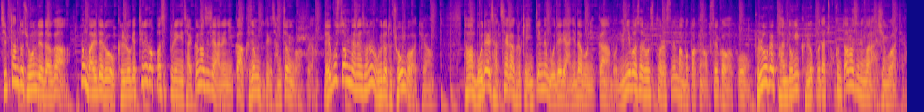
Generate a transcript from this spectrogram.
집탄도 좋은데다가 형 말대로 글록의 트리거바 스프링이 잘 끊어지지 않으니까 그 점도 되게 장점인 것 같고요. 내구성 면에서는 오히려 더 좋은 것 같아요. 다만 모델 자체가 그렇게 인기 있는 모델이 아니다 보니까 뭐 universal holster를 쓰는 방법밖에 없을 것 같고 blowback 반동이 글록보다 조금 떨어지는 건 아쉬운 것 같아요.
